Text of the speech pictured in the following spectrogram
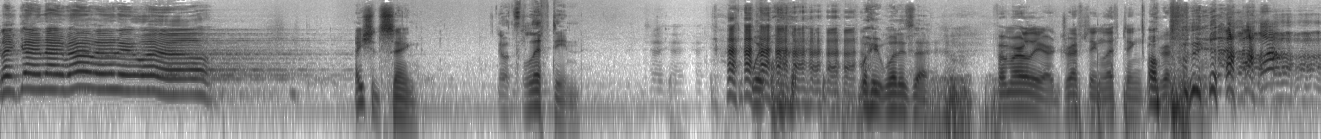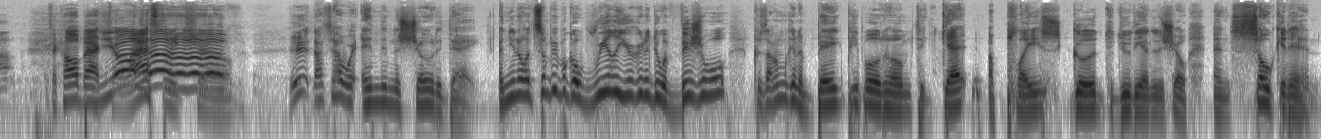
like I never well. I should sing. No, it's lifting. wait, wait, what is that? From earlier, drifting, lifting, Oh. drifting. It's a callback to Your last week's show. love. Yeah, that's how we're ending the show today. And you know what? Some people go, really? You're going to do a visual? Because I'm going to beg people at home to get a place good to do the end of the show and soak it in.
